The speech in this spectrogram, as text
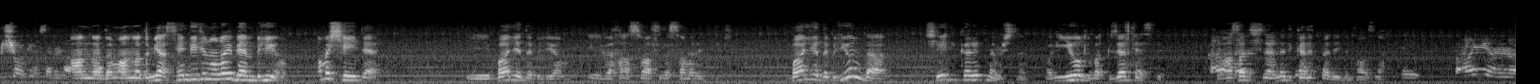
Bir şey oluyor senin. Anladım anladım. Ya sen dediğin olayı ben biliyorum. Ama şeyde e, Balya'da biliyorum. E, ve asfaltı da saman ettik. Balya'da biliyorum da şeye dikkat etmemiştim. Bak iyi oldu bak güzel tespit. Bu hasat işlerine dikkat etmediydim fazla. Zaman yönünü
